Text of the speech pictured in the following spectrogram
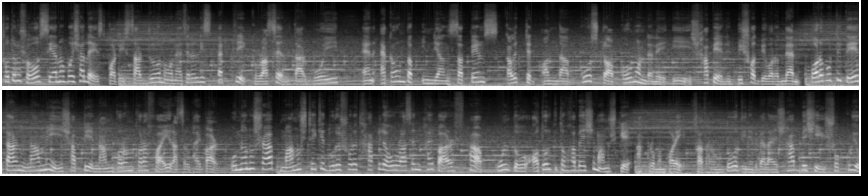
সতেরোশো ছিয়ানব্বই সালে স্কটিশ সার্জন ও ন্যাচারালিস্ট প্যাট্রিক রাসেল তার বই an account of Indian serpents collected on the coast of কোরমন্ডলে এই সাপের বিশদ বিবরণ দেন। পরবর্তীতে তার নামেই সাপটির নামকরণ করা হয় রাসেল ভাইপার। অন্যান্য সাপ মানুষ থেকে দূরে সরে থাকলেও রাসেল ভাইপার সাপ উল্টো অতর্কিতভাবে এসে মানুষকে আক্রমণ করে। সাধারণত দিনের বেলায় সাপ বেশি সক্রিয়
